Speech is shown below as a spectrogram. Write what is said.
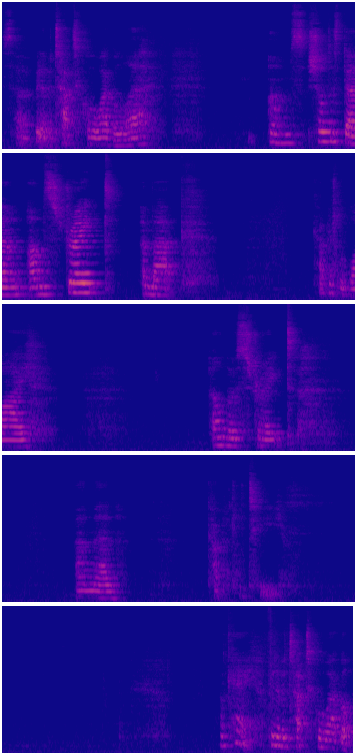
So a bit of a tactical waggle there. Arms, shoulders down, arms straight and back capital Y, elbow straight, and then capital T. Okay, a bit of a tactical waggle.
